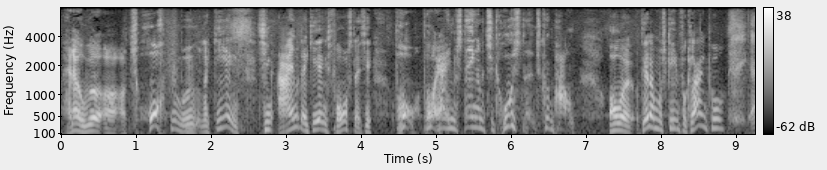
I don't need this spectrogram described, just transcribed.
han er ude og, og tordne mod mm. regeringens, sin egen regeringsforslag. Siger, hvor, hvor er investeringerne til hovedstaden, til København? Og øh, det er der måske en forklaring på. Ja,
